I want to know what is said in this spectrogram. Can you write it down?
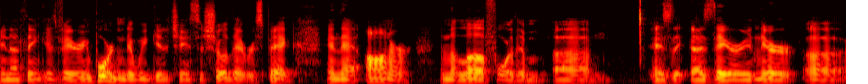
And I think it's very important that we get a chance to show that respect and that honor and the love for them um, as they, as they're in their uh,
